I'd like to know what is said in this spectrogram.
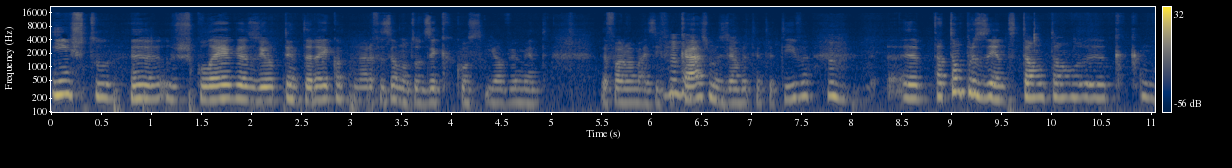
insto uh, os colegas, eu tentarei continuar a fazer, não estou a dizer que consegui, obviamente, da forma mais eficaz, mas é uma tentativa. Uh, está tão presente, tão, tão, uh, que, que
